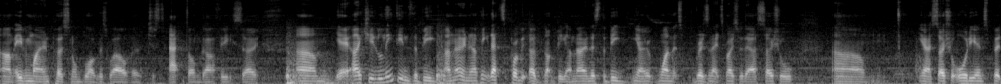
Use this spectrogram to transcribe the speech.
Um, even my own personal blog as well, just at Dom Garfi. So um, yeah, actually LinkedIn's the big unknown, and I think that's probably uh, not big unknown. That's the big you know one that resonates most with our social um, you know social audience. But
